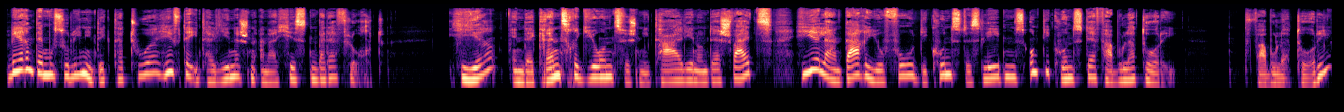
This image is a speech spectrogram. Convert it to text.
Während der Mussolini-Diktatur hilft der italienischen Anarchisten bei der Flucht. Hier, in der Grenzregion zwischen Italien und der Schweiz, hier lernt Dario Fo die Kunst des Lebens und die Kunst der Fabulatori. Fabulatori?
